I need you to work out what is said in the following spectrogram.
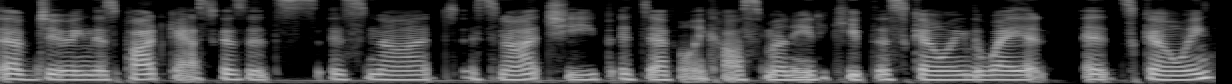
of doing this podcast because it's it's not it's not cheap. It definitely costs money to keep this going the way it, it's going.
